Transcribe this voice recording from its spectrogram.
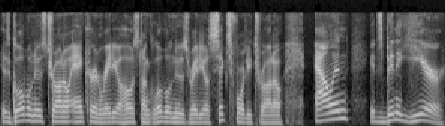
is Global News Toronto anchor and radio host on Global News Radio 640 Toronto. Alan, it's been a year.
